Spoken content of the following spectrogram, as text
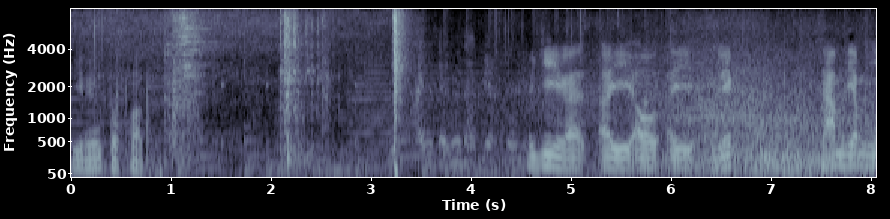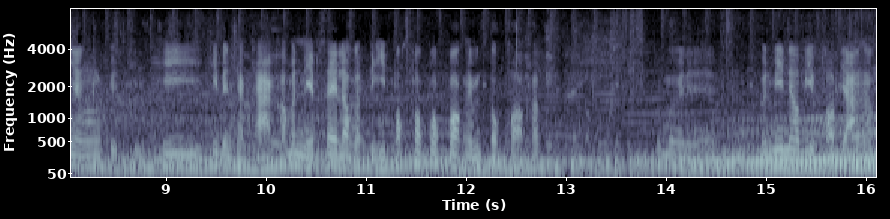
บีบให้มันตกขอบเมื่อกี้ก็ไอเอาไอเล็กสามเหลี่ยมยังที่ที่เป็นฉากๆเขามันเน็บใส่เราก็ตีปอกปอกปอกปอกให้มันตกขอบครับมือนี่ มันมีแนวบีบขอบยางครับ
